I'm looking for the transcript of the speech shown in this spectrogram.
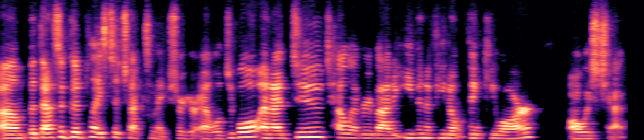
Um, but that's a good place to check to make sure you're eligible. And I do tell everybody, even if you don't think you are, always check.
